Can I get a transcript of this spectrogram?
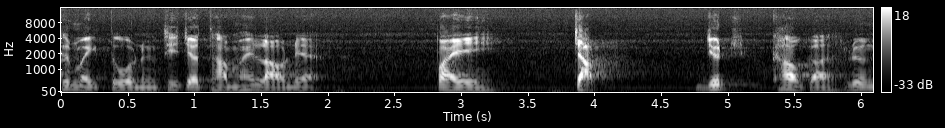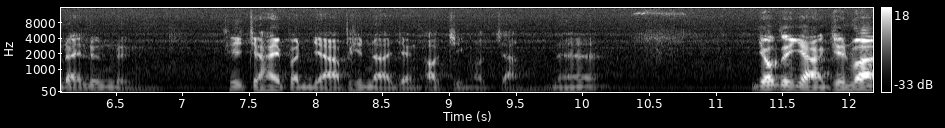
ขึ้นมาอีกตัวหนึ่งที่จะทำให้เราเนี่ยไปจับยึดเข้ากับเรื่องใดเรื่องหนึ่ง ที่จะให้ปัญญาพิจารณาอย่างเอาจริงเอาจังนะฮะยกตัวอย่างเช่นว่า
